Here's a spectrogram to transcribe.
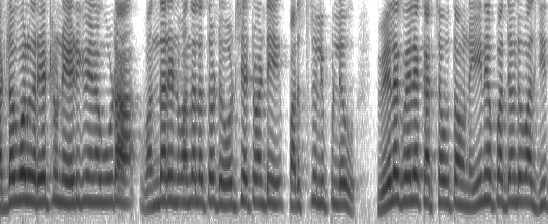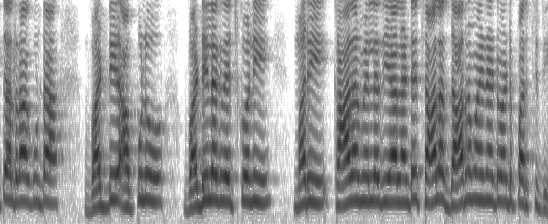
అడ్డగోలుగా రేట్లు ఉన్న ఏడికిపోయినా కూడా వంద రెండు వందలతో ఓడిచేటువంటి పరిస్థితులు ఇప్పుడు లేవు. వేలకు వేలే ఖర్చు అవుతూ ఉన్నాయి. ఈ నేపథ్యంలో వాళ్ళు జీతాలు రాకుండా వడ్డీ అప్పులు వడ్డీలకు తెచ్చుకొని మరి కాలం వెళ్ళదీయాలంటే చాలా దారుణమైనటువంటి పరిస్థితి.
